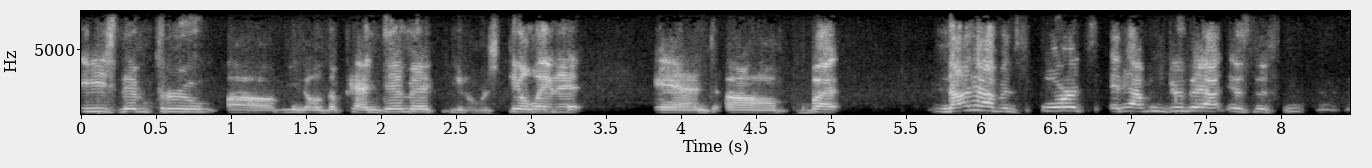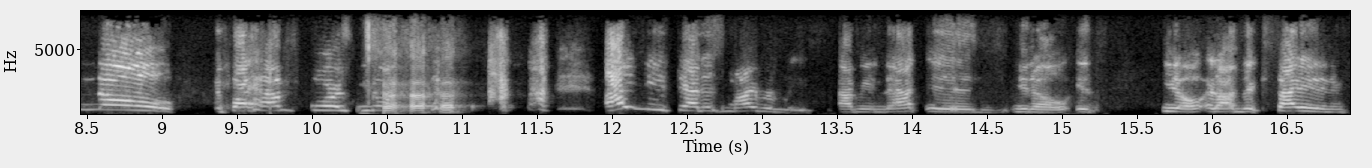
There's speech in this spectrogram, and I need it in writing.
ease them through um, you know, the pandemic. You know, we're still in it. And um, but not having sports and having to do that is this no. If I have sports, you know, I need that as my release. I mean, that is, you know, it's, you know, and I'm excited. And in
